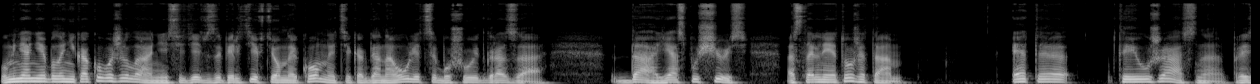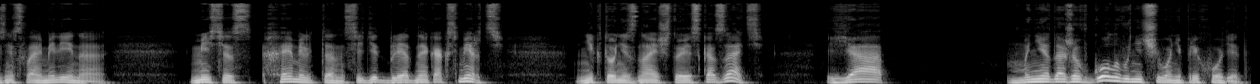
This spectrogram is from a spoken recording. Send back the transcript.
У меня не было никакого желания сидеть в заперти в темной комнате, когда на улице бушует гроза. Да, я спущусь. Остальные тоже там. Это ты ужасно, произнесла Эмилина. Миссис Хэмилтон сидит бледная как смерть. Никто не знает, что ей сказать. Я мне даже в голову ничего не приходит.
